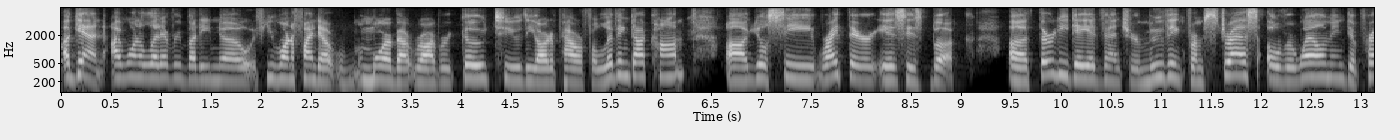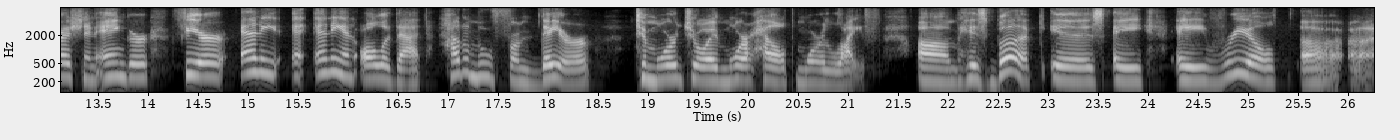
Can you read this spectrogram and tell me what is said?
Again, I want to let everybody know if you want to find out more about Robert, go to theartofpowerfulliving.com. Uh, you'll see right there is his book. A 30 day adventure moving from stress overwhelming depression anger fear any any and all of that how to move from there to more joy more health more life. Um, his book is a a real uh,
